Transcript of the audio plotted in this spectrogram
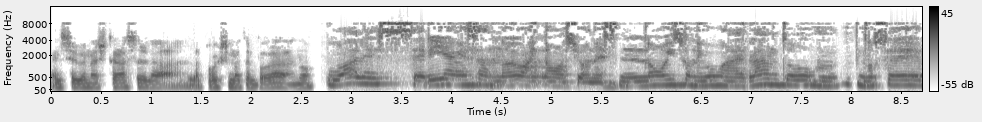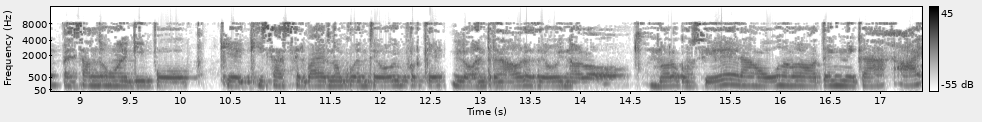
en Sevena Strasse la, la, próxima temporada, ¿no? ¿Cuáles serían esas nuevas innovaciones? No hizo ningún adelanto, no sé, pensando en un equipo que quizás el Bayern no cuente hoy porque los entrenadores de hoy no lo, no lo consideran o una nueva técnica. ¿Hay,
